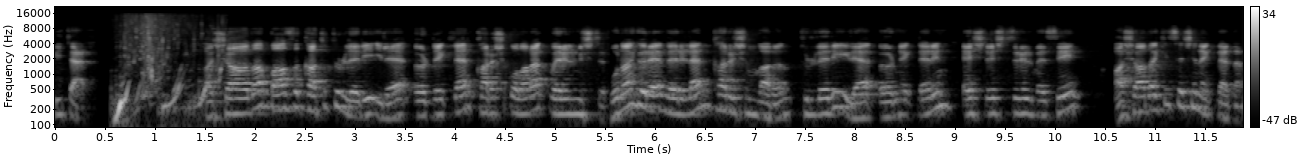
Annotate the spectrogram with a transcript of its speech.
biter. Aşağıda bazı katı türleri ile örnekler karışık olarak verilmiştir. Buna göre verilen karışımların türleri ile örneklerin eşleştirilmesi aşağıdaki seçeneklerden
